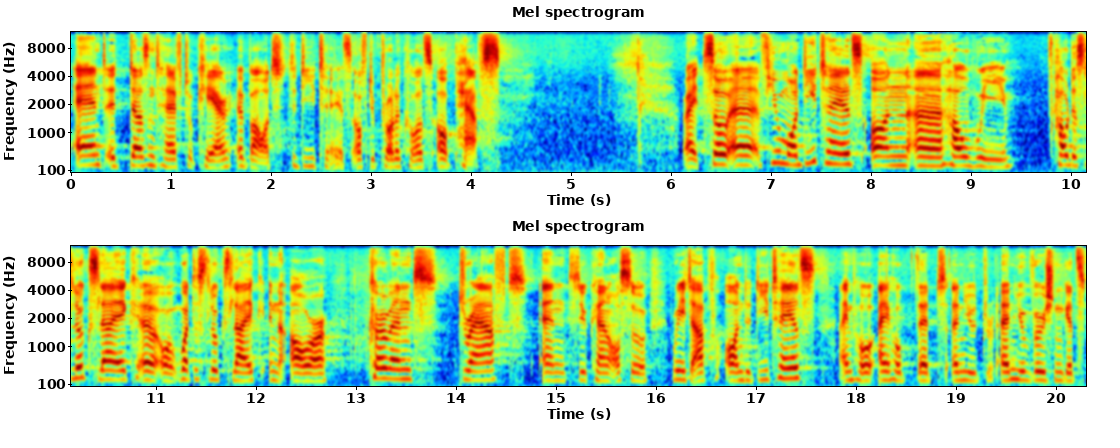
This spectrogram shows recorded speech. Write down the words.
And it doesn't have to care about the details of the protocols or paths. Right, so uh, a few more details on uh, how we, how this looks like, uh, or what this looks like in our current draft, and you can also read up on the details. Ho i hope that a new, a new version gets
